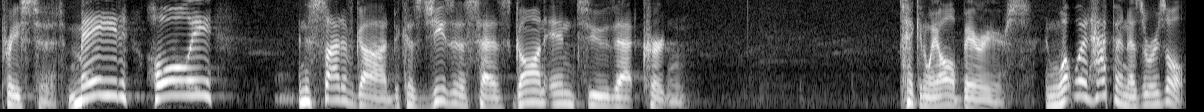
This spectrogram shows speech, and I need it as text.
priesthood, made holy in the sight of God because Jesus has gone into that curtain, taken away all barriers. And what would happen as a result?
